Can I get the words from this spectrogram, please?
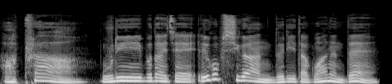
아, 프라. 우리보다 이제 7시간 느리다고 하는데,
